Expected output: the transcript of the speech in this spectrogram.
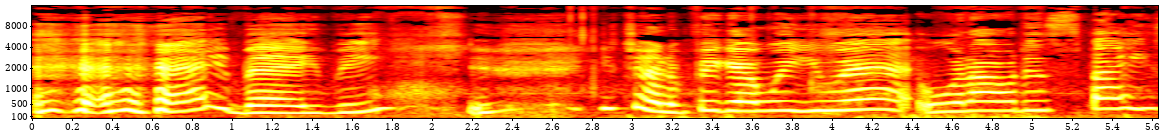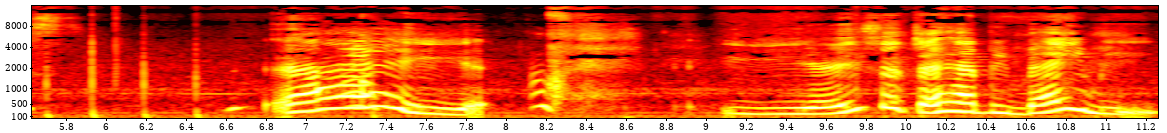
hey, baby. You trying to figure out where you at with all this space? Hey. Yeah, he's such a happy baby.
